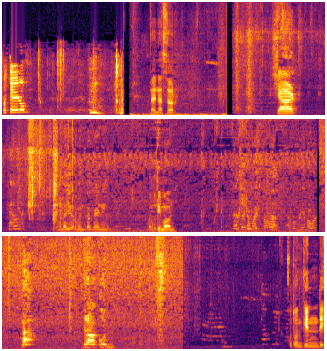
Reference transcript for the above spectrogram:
Potero. Mm. Dinosaur. Shark. Malayo naman ito kay ning Dragon. Cotton candy.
